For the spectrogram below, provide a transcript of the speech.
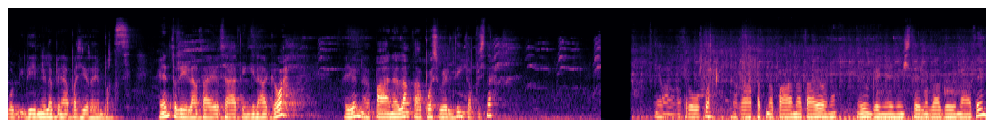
Huwag hindi nila pinapasira yung box. Ayan, tuloy lang tayo sa ating ginagawa. Ayun, uh, paana lang, tapos welding, tapos na. Ayan mga katropa, nakapat na paana tayo, no? Ayun, ganyan yung style na gagawin natin.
